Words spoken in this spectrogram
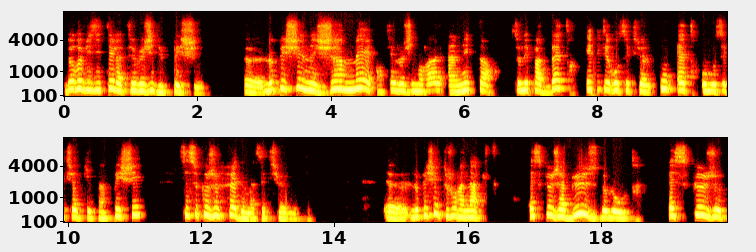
de revisiter la théologie du péché. Euh, le péché n'est jamais en théologie morale un état. Ce n'est pas d'être hétérosexuel ou être homosexuel qui est un péché, c'est ce que je fais de ma sexualité. Euh, le péché est toujours un acte. Est-ce que j'abuse de l'autre? Est-ce que je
